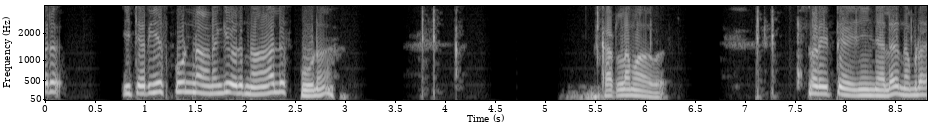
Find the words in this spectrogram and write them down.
ഒരു ഈ ചെറിയ സ്പൂണിനാണെങ്കിൽ ഒരു നാല് സ്പൂണ് കടലമാവ്. ഇവിടെ ഇട്ട് കഴിഞ്ഞ് കഴിഞ്ഞാൽ നമ്മുടെ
